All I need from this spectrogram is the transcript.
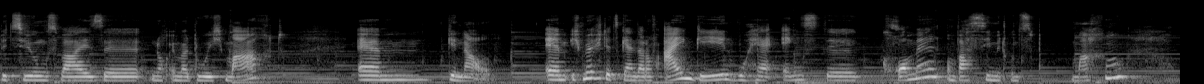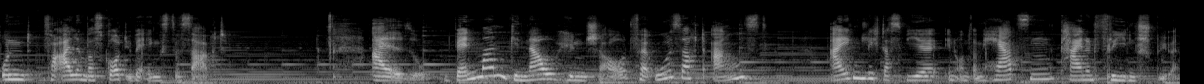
beziehungsweise noch immer durchmacht. Ähm, genau. Ähm, ich möchte jetzt gerne darauf eingehen, woher Ängste kommen und was sie mit uns machen und vor allem, was Gott über Ängste sagt. Also, wenn man genau hinschaut, verursacht Angst eigentlich, dass wir in unserem Herzen keinen Frieden spüren.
